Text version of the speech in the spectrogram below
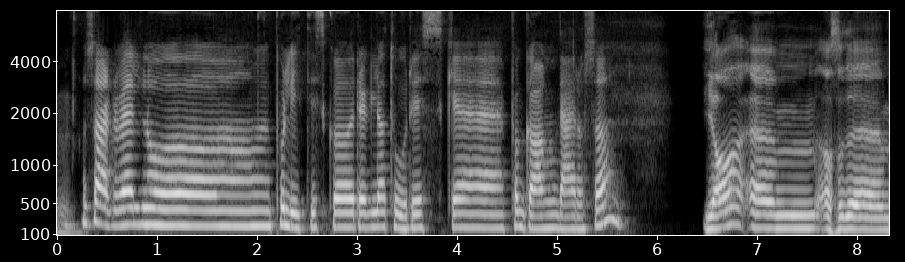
Mm. Og så er det vel noe politisk og regulatorisk eh, på gang der også? Ja, um, altså det er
